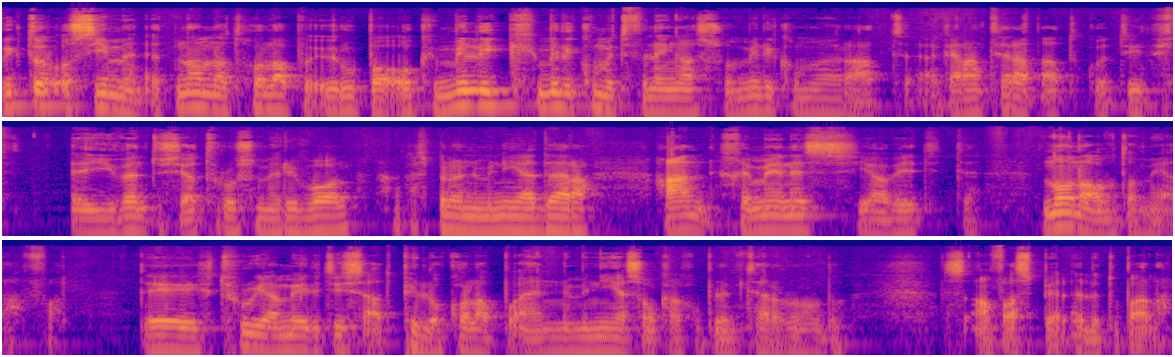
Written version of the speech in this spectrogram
Victor Osimhen, ett namn att hålla på Europa och Milik, Milik kommer inte förlängas så Milik kommer att eh, garanterat att gå till eh, Juventus, jag tror som är rival. Han kan spela nummer 9 där. Han, Jiménez, jag vet inte. Någon av dem i alla fall. Det tror jag möjligtvis att Pillo kollar på en nummer 9 som kan komplementera Ronaldos anfallsspel eller Dybala.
